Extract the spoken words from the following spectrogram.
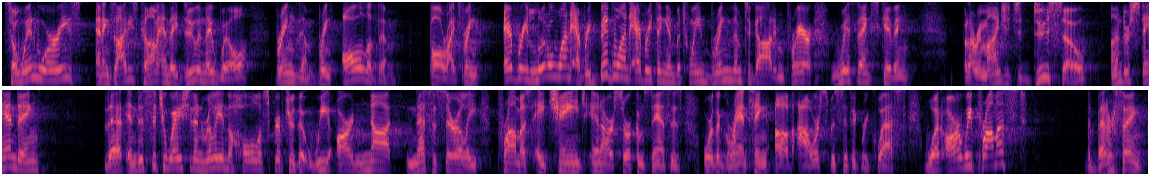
So when worries and anxieties come, and they do and they will, bring them, bring all of them, Paul writes, bring every little one, every big one, everything in between, bring them to God in prayer with thanksgiving. But I remind you to do so understanding that in this situation and really in the whole of Scripture, that we are not necessarily promised a change in our circumstances or the granting of our specific request. What are we promised? The better thing,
